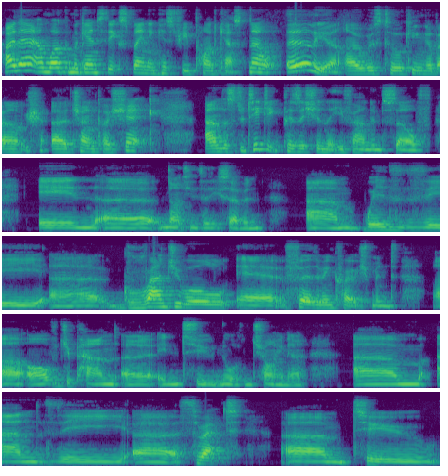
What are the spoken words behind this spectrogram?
Hi there, and welcome again to the Explaining History podcast. Now, earlier I was talking about uh, Chiang Kai shek and the strategic position that he found himself in uh, 1937 um, with the uh, gradual uh, further encroachment uh, of Japan uh, into northern China um, and the threat um, to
